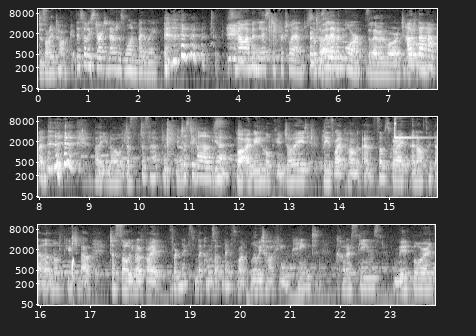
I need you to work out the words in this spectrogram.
design talk. This only started out as one, by the way. now I'm enlisted for 12, so For there's 11 more. There's 11 more to How did that happen? Well, you know, it just just happens. It know? just evolves. Yeah, but I really hope you enjoyed. Please like, comment, and subscribe, and also hit that little notification bell just so you're notified for the next one that comes up next month. We'll be talking paint, color schemes, mood boards,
